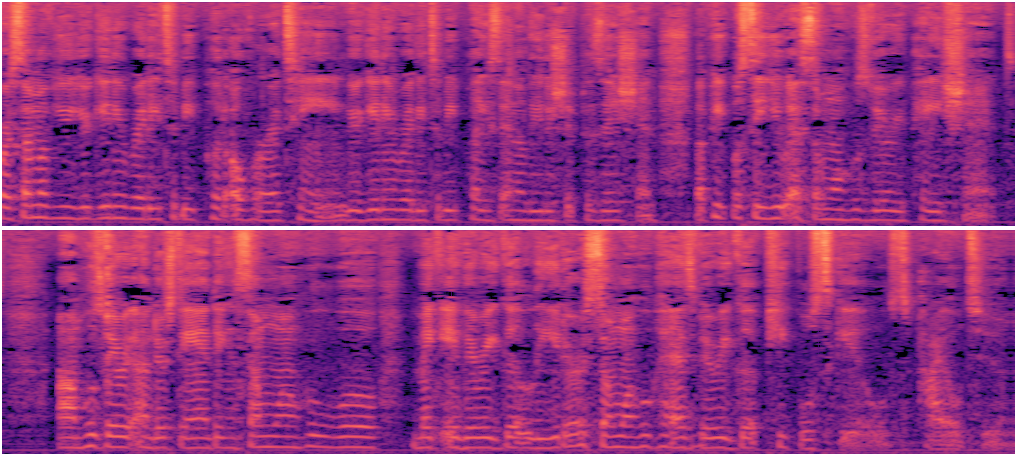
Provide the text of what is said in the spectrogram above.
for some of you, you're getting ready to be put over a team. You're getting ready to be placed in a leadership position. But people see you as someone who's very patient um, who's very understanding, someone who will make a very good leader, someone who has very good people skills, pile two.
